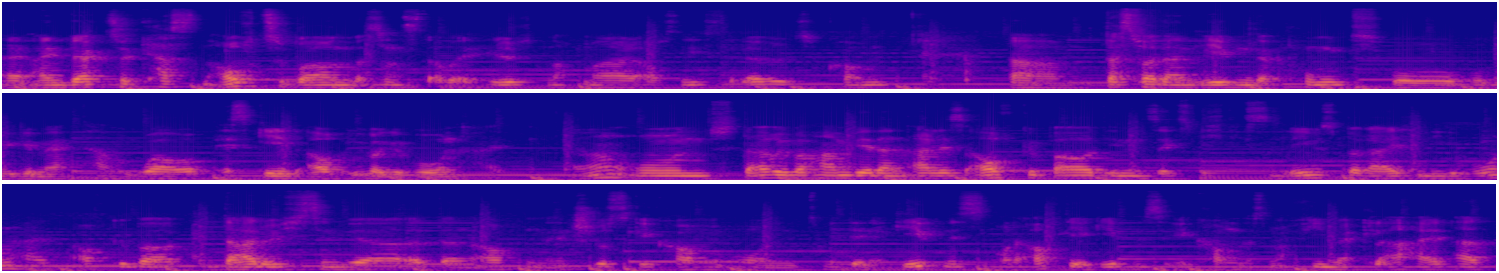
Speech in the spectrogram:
einen Werkzeugkasten aufzubauen, was uns dabei hilft, nochmal aufs nächste Level zu kommen. Ähm, das war dann eben der Punkt, wo, wo wir gemerkt haben, wow, es geht auch über Gewohnheiten. Ja? Und darüber haben wir dann alles aufgebaut, in den sechs wichtigsten Lebensbereichen die Gewohnheiten aufgebaut. Dadurch sind wir dann auf einen Entschluss gekommen und mit den Ergebnissen oder auf die Ergebnisse gekommen, dass man viel mehr Klarheit hat,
